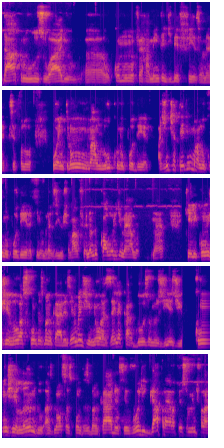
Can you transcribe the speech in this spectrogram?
dá para o usuário uh, como uma ferramenta de defesa, né? Que você falou, pô, entrou um maluco no poder. A gente já teve um maluco no poder aqui no Brasil, chamava Fernando Collor de Mello. né? Que ele congelou as contas bancárias. Já imaginou a Zélia Cardoso nos dias de congelando as nossas contas bancárias? Eu vou ligar para ela pessoalmente e falar,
